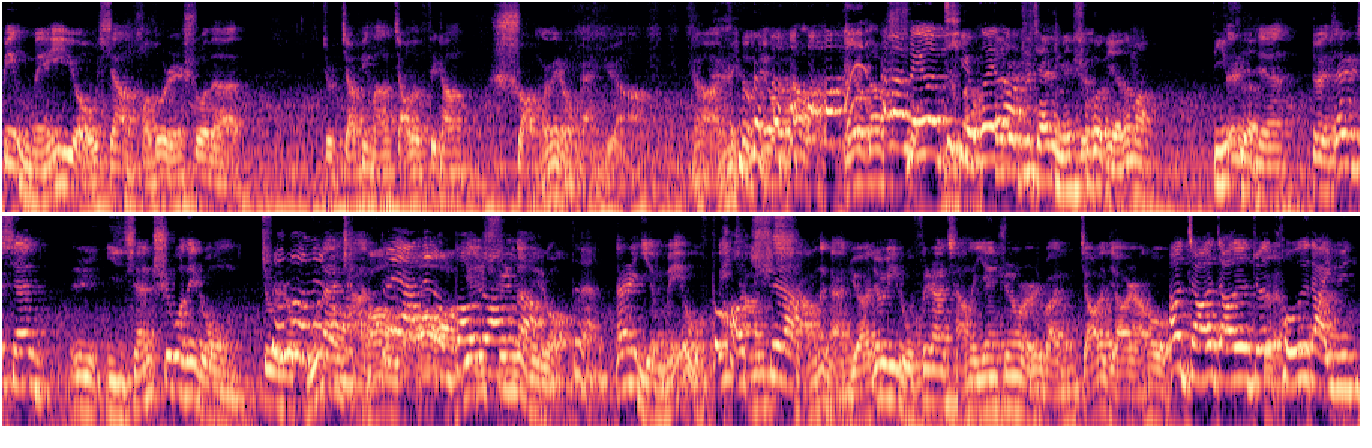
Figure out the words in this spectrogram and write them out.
并没有像好多人说的，就是嚼槟榔嚼的非常爽的那种感觉啊啊，没有没有到没有到他们 没有体会到在这之前你没吃过别的吗？第一次。之前对，在之前嗯以前吃过那种就是湖南产的对呀、哦那种包烟装熏的那种，对，但是也没有非常强的感觉啊，就是一种非常强的烟熏味儿，是吧？你嚼一嚼，然后然后嚼一嚼就觉得头有点晕，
